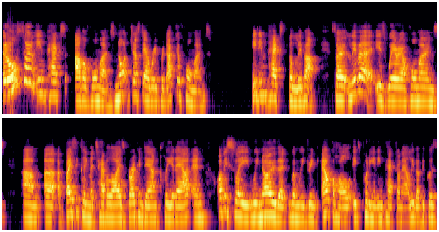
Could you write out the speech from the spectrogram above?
It also impacts other hormones, not just our reproductive hormones. It impacts the liver. So, liver is where our hormones um, are basically metabolized, broken down, cleared out. And obviously, we know that when we drink alcohol, it's putting an impact on our liver because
